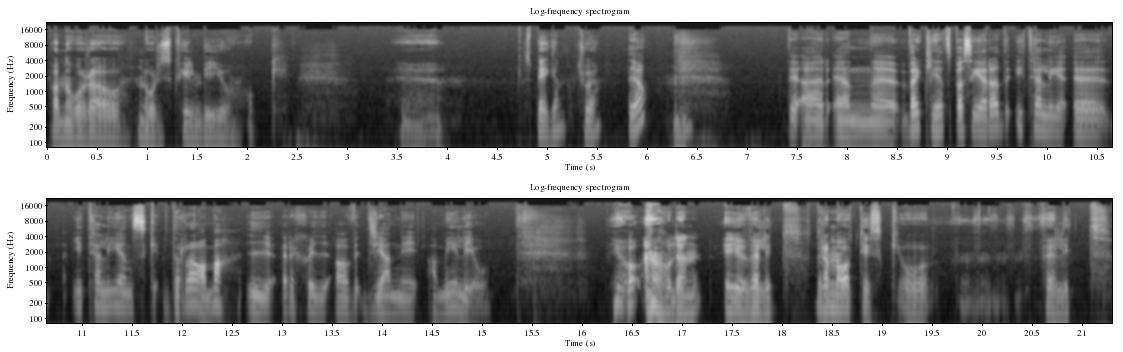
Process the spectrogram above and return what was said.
Panora och Nordisk filmbio och eh, Spegeln, tror jag. Ja. Mm. Det är en eh, verklighetsbaserad itali eh, italiensk drama i regi av Gianni Amelio. Ja, och den är ju väldigt dramatisk och väldigt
